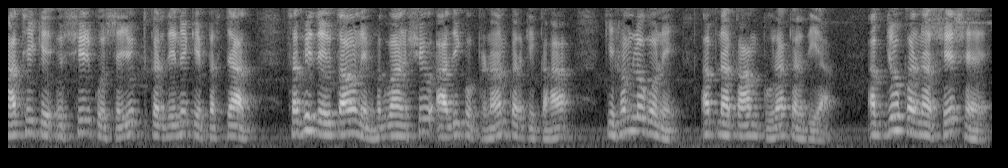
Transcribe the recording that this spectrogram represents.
हाथी के उस सिर को संयुक्त कर देने के पश्चात सभी देवताओं ने भगवान शिव आदि को प्रणाम करके कहा कि हम लोगों ने अपना काम पूरा कर दिया। अब जो करना शेष है,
